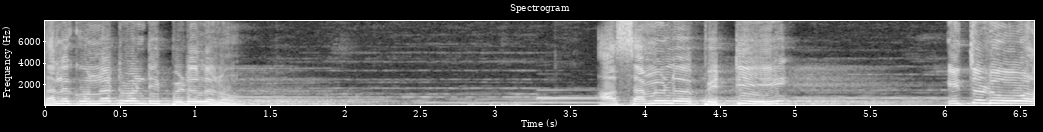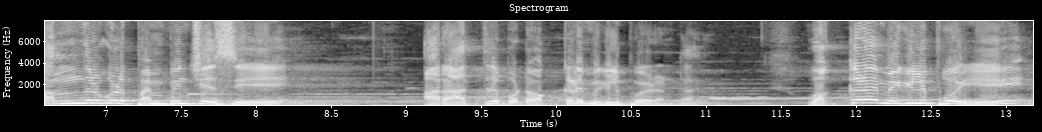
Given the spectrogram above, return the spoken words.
తనకు ఉన్నటువంటి బిడలను ఆ సమయంలో పెట్టి ఇతడు వాళ్ళందరూ కూడా పంపించేసి ఆ రాత్రిపూట ఒక్కడే మిగిలిపోయాడంట. ఒక్కడే మిగిలిపోయి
